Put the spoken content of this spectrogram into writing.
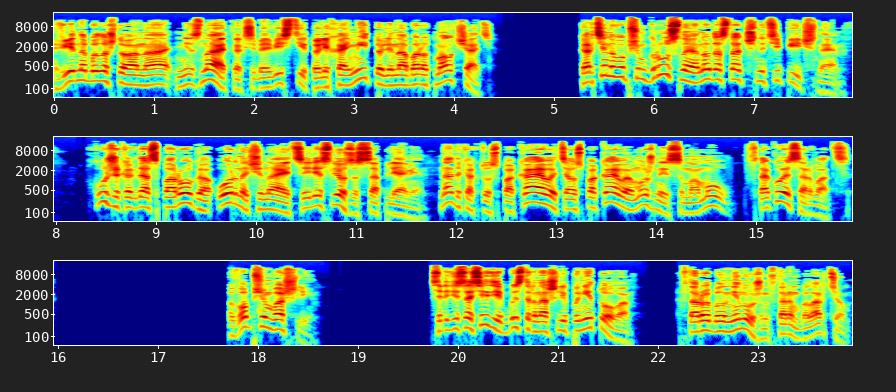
Видно было, что она не знает, как себя вести, то ли хамить, то ли, наоборот, молчать. Картина, в общем, грустная, но достаточно типичная. Хуже, когда с порога ор начинается или слезы с соплями. Надо как-то успокаивать, а успокаивая, можно и самому в такое сорваться. В общем, вошли. Среди соседей быстро нашли понятого. Второй был не нужен, вторым был Артем.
